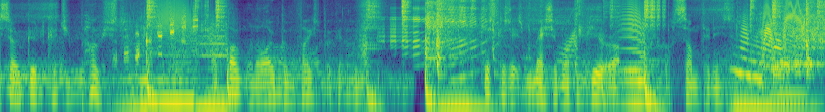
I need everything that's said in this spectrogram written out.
so good, could you post? I don't want to open Facebook at the minute. Just because it's messing my computer up. Or something is.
